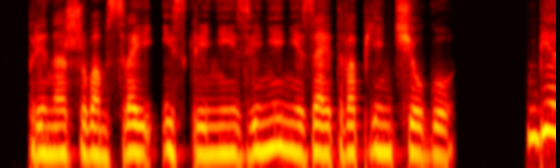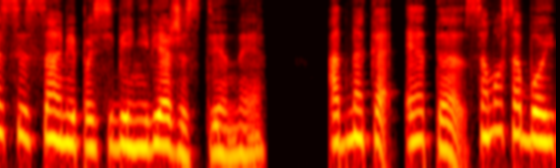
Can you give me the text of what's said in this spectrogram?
— «приношу вам свои искренние извинения за этого пьянчугу. Бесы сами по себе невежественные. Однако это, само собой,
